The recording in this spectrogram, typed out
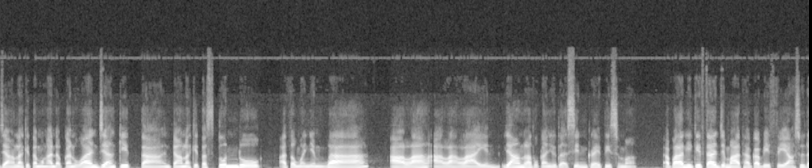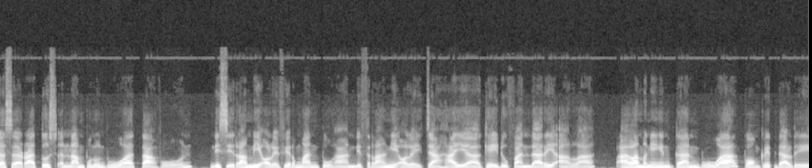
Janganlah kita menghadapkan wajah kita. Janganlah kita tunduk atau menyembah Allah-Allah lain. Jangan melakukan juga sinkretisme. Apalagi kita jemaat HKBP yang sudah 162 tahun disirami oleh firman Tuhan, diterangi oleh cahaya kehidupan dari Allah, Allah menginginkan buah konkret dari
